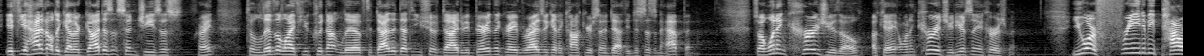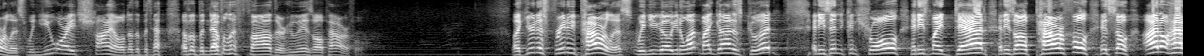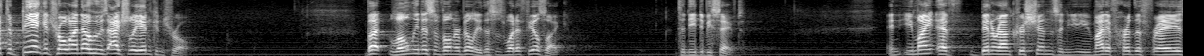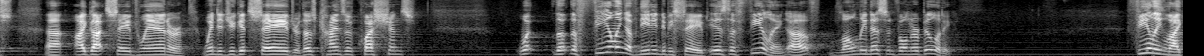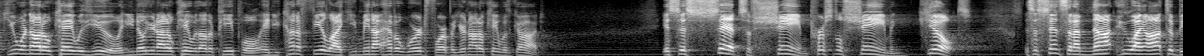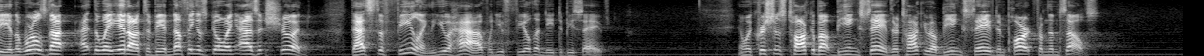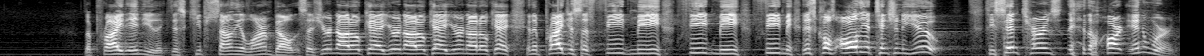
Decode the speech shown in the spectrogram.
If you had it all together, God doesn't send Jesus, right, to live the life you could not live, to die the death that you should have died, to be buried in the grave, rise again and conquer your sin and death. It just doesn't happen. So I want to encourage you, though, okay? I want to encourage you, and here's the encouragement. You are free to be powerless when you are a child of, the, of a benevolent Father who is all powerful. Like you're just free to be powerless when you go, you know what? My God is good and He's in control and He's my dad and He's all powerful. And so I don't have to be in control when I know who's actually in control. But loneliness and vulnerability, this is what it feels like to need to be saved. And you might have been around Christians and you might have heard the phrase, uh, I got saved when, or when did you get saved, or those kinds of questions. What the, the feeling of needing to be saved is the feeling of loneliness and vulnerability. Feeling like you are not okay with you, and you know you're not okay with other people, and you kind of feel like you may not have a word for it, but you're not okay with God. It's this sense of shame, personal shame and guilt. It's a sense that I'm not who I ought to be, and the world's not the way it ought to be, and nothing is going as it should. That's the feeling that you have when you feel the need to be saved. And when Christians talk about being saved, they're talking about being saved in part from themselves. The pride in you that just keeps sounding the alarm bell that says, You're not okay, you're not okay, you're not okay. And then pride just says, Feed me, feed me, feed me. And this calls all the attention to you. See, sin turns the heart inward,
